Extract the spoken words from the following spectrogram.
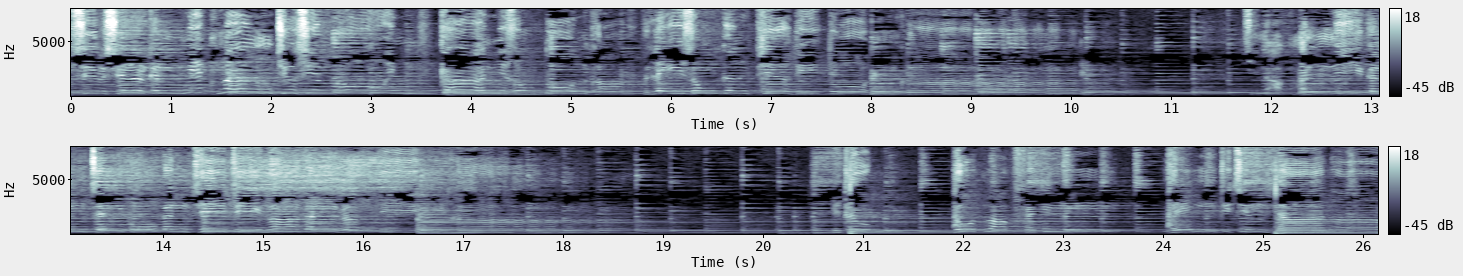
siêu siêu cần nít mang chưa xiang lâu in ca ni dòng tôn khó và lấy dòng cần phiêu đi tôn khó chỉ nạc hắn ni cần chân cô cần thi thi nga cần gặp đi kha đi đốt nạc phải kinh lên đi chim đà chia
